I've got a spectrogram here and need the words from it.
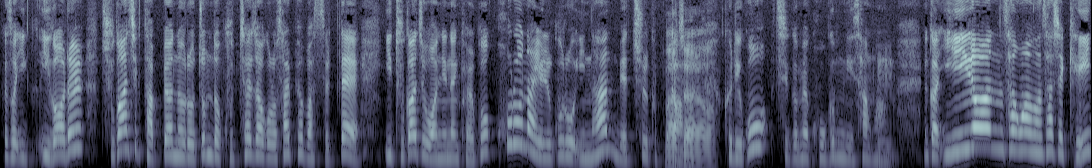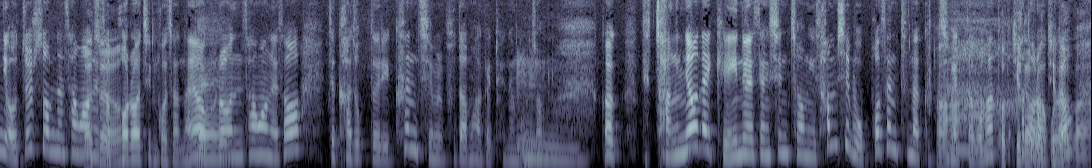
그래서 이, 이거를 주관식 답변으로 좀 더 구체적으로 살펴봤을 때 이 두 가지 원인은 결국 코로나 19로 인한 매출 급감 맞아요. 그리고 지금의 고금리 상황. 음. 그러니까 이런 상황은 사실 개인이 어쩔 수 없는 상황에서 맞아요. 벌어진 거잖아요. 네. 그런 상황에서 이제 가족들이 큰 짐을 부담하게 되는 음. 거죠. 음. 그러니까 작년에 개인회생 신청이 35%나 급증했다고 하, 아, 버티다 하더라고요. 버티다가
